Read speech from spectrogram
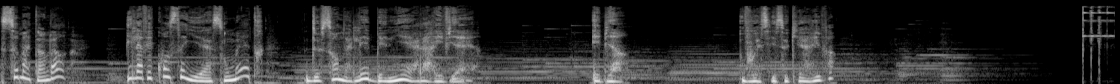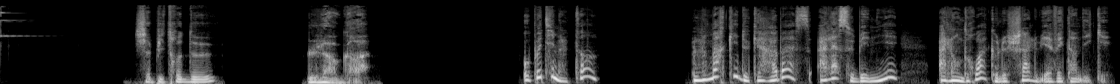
Ce matin-là, il avait conseillé à son maître de s'en aller baigner à la rivière. Eh bien, voici ce qui arriva. Chapitre 2 L'ogre. Au petit matin, le marquis de Carabas alla se baigner à l'endroit que le chat lui avait indiqué.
